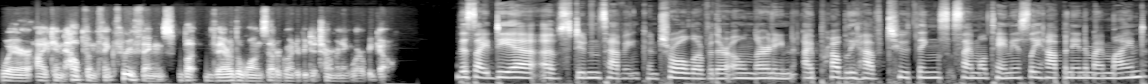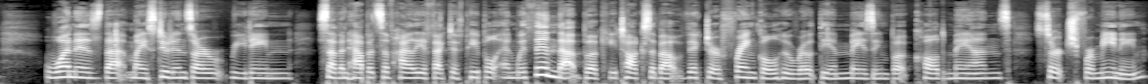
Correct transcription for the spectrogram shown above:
where I can help them think through things, but they're the ones that are going to be determining where we go. This idea of students having control over their own learning, I probably have two things simultaneously happening in my mind. One is that my students are reading Seven Habits of Highly Effective People. And within that book, he talks about Viktor Frankl, who wrote the amazing book called Man's Search for Meaning,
